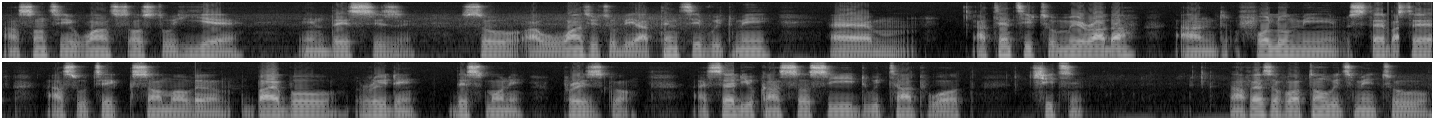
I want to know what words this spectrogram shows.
and something He wants us to hear in this season. So I want you to be attentive with me, um, attentive to me rather, and follow me step by step as we take some of the Bible reading this morning. Praise God. I said you can succeed without what? Cheating. Now, first of all, turn with me to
